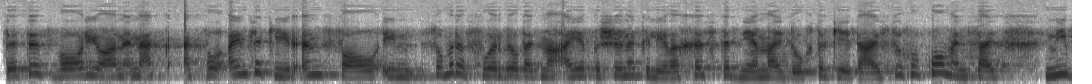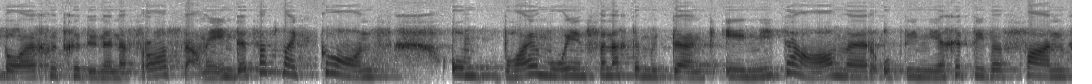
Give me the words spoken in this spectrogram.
Dit is waar Johan en ek ek wil eintlik hier inval en sommer 'n voorbeeld uit my eie persoonlike lewe. Gister neem my dogtertjie het huis toe gekom en sy het nie baie goed gedoen in 'n vraestel nie en dit was my kans om baie mooi en vinnig te moet dink en nie te hamer op die negatiewe van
